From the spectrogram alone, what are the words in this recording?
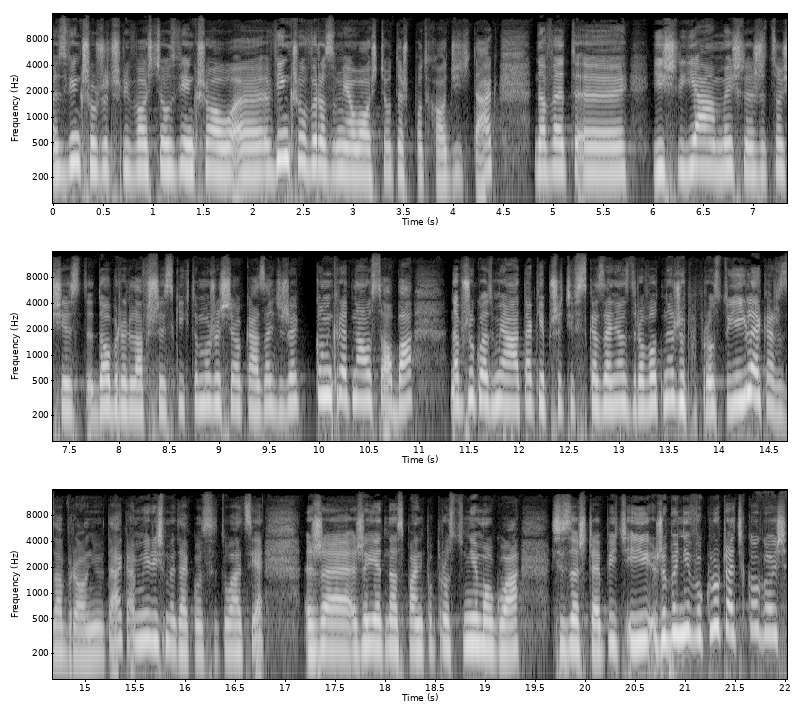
z większą życzliwością, z większą, e, większą wyrozumiałością też podchodzić, tak? Nawet jeśli ja myślę, że coś jest dobre dla wszystkich, to może się okazać, że konkretna osoba na przykład miała takie przeciwwskazania zdrowotne, że po prostu jej lekarz zabronił, tak? A mieliśmy taką sytuację, że, że jedna z pań po prostu nie mogła się zaszczepić i żeby nie wykluczać kogoś,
